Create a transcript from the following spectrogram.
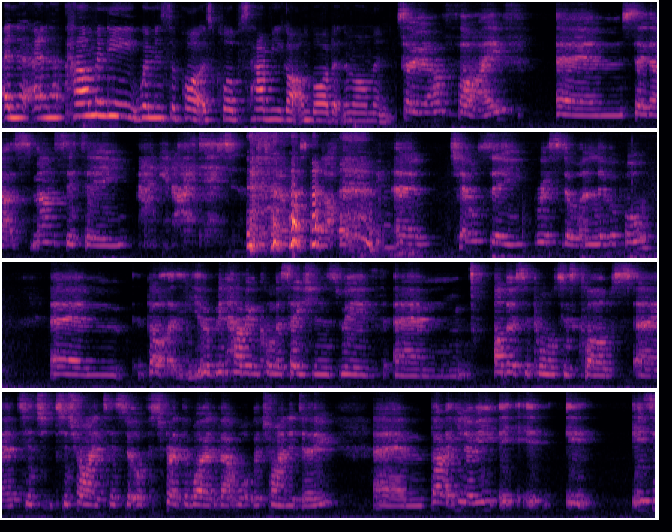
and and how many women's supporters clubs have you got on board at the moment? So we have five. Um, so that's Man City, Man United. um, Chelsea, Bristol, and Liverpool. Um, but I've been having conversations with um, other supporters clubs uh, to, to try to sort of spread the word about what we're trying to do. Um, but you know, it, it, it, it's,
